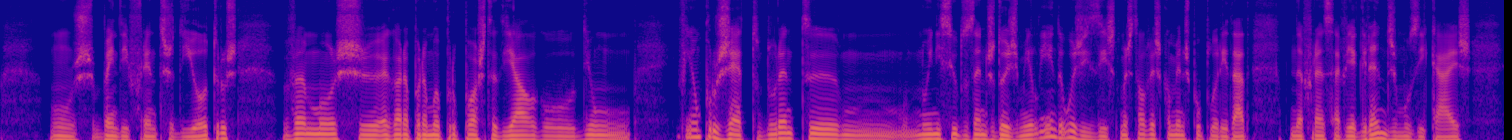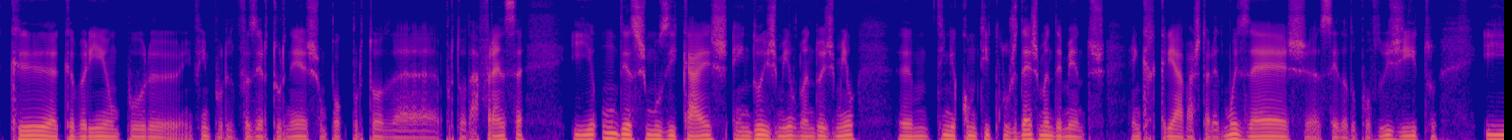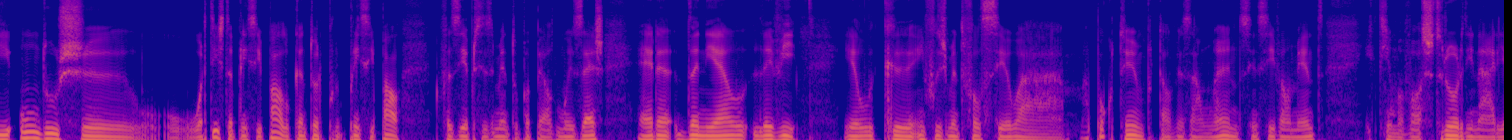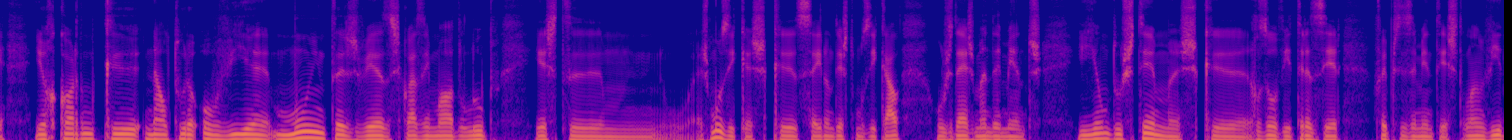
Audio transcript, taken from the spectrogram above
uns bem diferentes de outros, vamos eh, agora para uma proposta de algo, de um, enfim, é um projeto durante hum, no início dos anos 2000 e ainda hoje existe, mas talvez com menos popularidade. Na França havia grandes musicais que acabariam por, eh, enfim, por fazer turnês um pouco por toda, por toda a França. E um desses musicais, em 2000, no ano 2000, um, tinha como título Os Dez Mandamentos, em que recriava a história de Moisés, a saída do povo do Egito. E um dos, uh, o artista principal, o cantor principal que fazia precisamente o papel de Moisés era Daniel Levy ele que infelizmente faleceu há, há pouco tempo, talvez há um ano, sensivelmente, e que tinha uma voz extraordinária. Eu recordo-me que na altura ouvia muitas vezes, quase em modo loop, este, hum, as músicas que saíram deste musical, Os Dez Mandamentos. E um dos temas que resolvi trazer foi precisamente este, L'Envie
